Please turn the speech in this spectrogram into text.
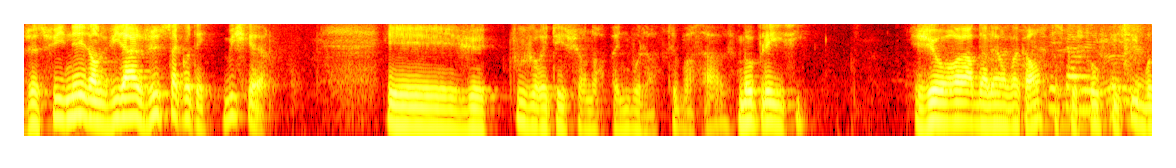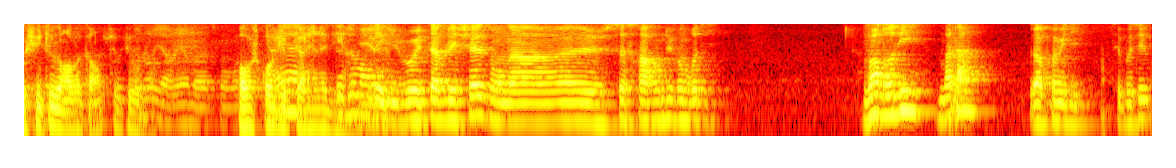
Je suis né dans le village juste à côté, Bischker. Et j'ai toujours été sur Norpen, voilà, c'est pour ça. Je me plais ici. J'ai horreur d'aller en vacances, parce que je trouve qu'ici, moi, je suis toujours en vacances. Et puis voilà. Bon, je crois que j'ai plus rien à dire. Et au niveau table et chaises, on a, euh, ça sera rendu vendredi, Vendredi matin l'après-midi. C'est possible?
